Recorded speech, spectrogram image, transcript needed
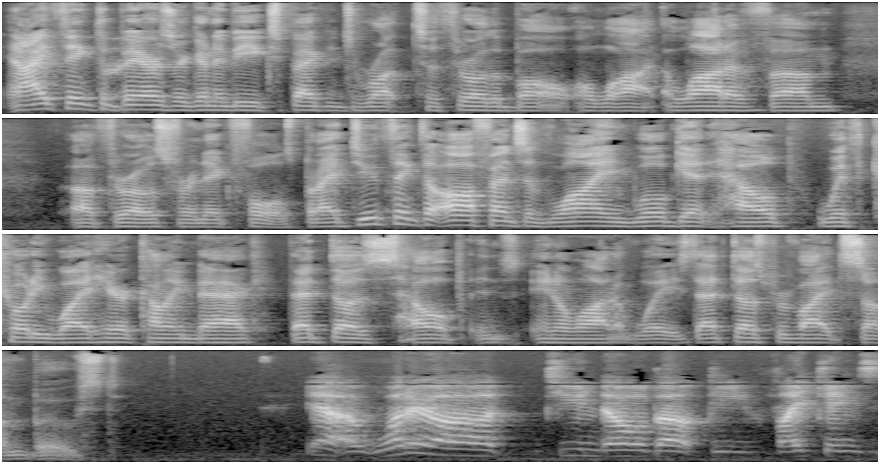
And I think the Bears are going to be expected to run, to throw the ball a lot, a lot of. Um, uh, throws for Nick Foles. But I do think the offensive line will get help with Cody Whitehair coming back. That does help in, in a lot of ways. That does provide some boost. yeah, what uh, do you know about the Vikings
